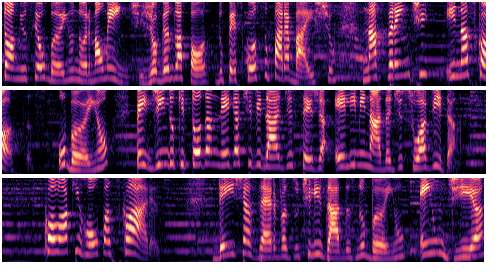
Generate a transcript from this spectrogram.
Tome o seu banho normalmente, jogando a pós do pescoço para baixo, na frente e nas costas. O banho, pedindo que toda negatividade seja eliminada de sua vida. Coloque roupas claras Deixe as ervas utilizadas no banho em um dia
